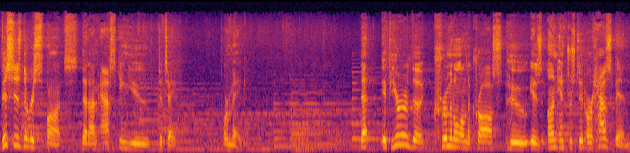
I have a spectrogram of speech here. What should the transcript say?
This is the response that I'm asking you to take or make. That if you're the criminal on the cross who is uninterested or has been,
